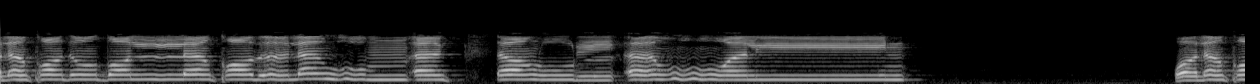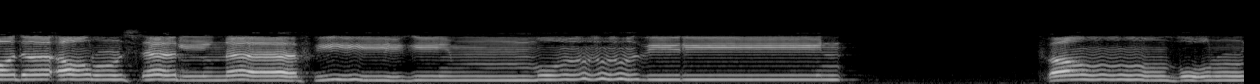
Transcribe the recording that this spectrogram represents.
وَلَقَدْ ضَلَّ قَبْلَهُمْ أَكْثَرُ الْأَوَّلِينَ. وَلَقَدْ أَرْسَلْنَا فِيهِمْ مُنذِرِينَ. فَانظُرْ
